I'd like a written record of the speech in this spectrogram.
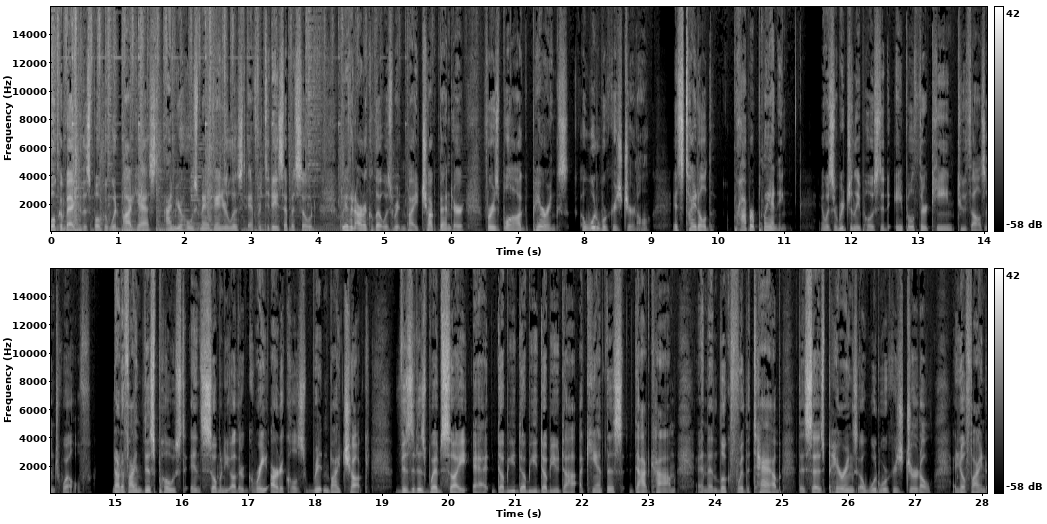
Welcome back to the Spoken Wood Podcast. I'm your host, Matt Vanderlist, and for today's episode, we have an article that was written by Chuck Bender for his blog, Parings, a Woodworker's Journal. It's titled Proper Planning and was originally posted April 13, 2012. Now, to find this post and so many other great articles written by Chuck, visit his website at www.acanthus.com and then look for the tab that says Parings a Woodworker's Journal, and you'll find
